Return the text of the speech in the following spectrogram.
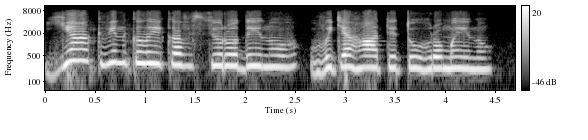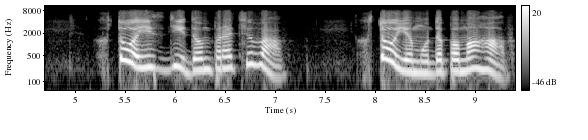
Як він кликав всю родину витягати ту громину? Хто із дідом працював? Хто йому допомагав?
